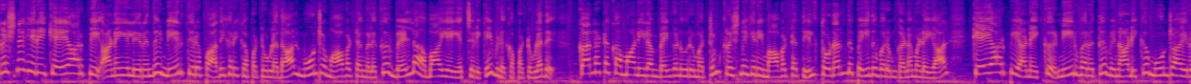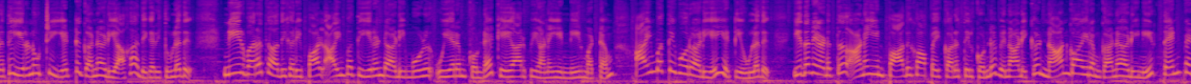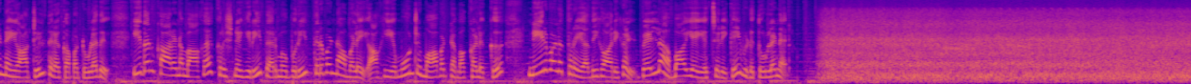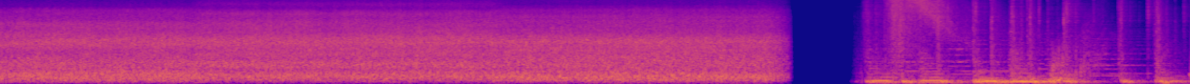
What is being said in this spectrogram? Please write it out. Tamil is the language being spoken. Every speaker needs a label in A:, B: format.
A: கிருஷ்ணகிரி கேஆர்பி அணையிலிருந்து நீர் திறப்பு அதிகரிக்கப்பட்டுள்ளதால் மூன்று மாவட்டங்களுக்கு வெள்ள அபாய எச்சரிக்கை விடுக்கப்பட்டுள்ளது. கர்நாடகா மாநிலம் பெங்களூரு மற்றும் கிருஷ்ணகிரி மாவட்டத்தில் தொடர்ந்து பெய்து வரும் கனமழையால் கேஆர்பி அணைக்கு நீர்வரத்து வினாடிக்கு மூன்றாயிரத்து இருநூற்றி எட்டு கன அடியாக அதிகரித்துள்ளது. நீர்வரத்து அதிகரிப்பால் ஐம்பத்தி இரண்டு அடி முழு உயரம் கொண்ட கேஆர்பி அணையின் நீர்மட்டம் ஐம்பத்தி ஒரு அடியை எட்டியுள்ளது. இதனையடுத்து அணையின் பாதுகாப்பை கருத்தில் கொண்டு வினாடிக்கு நான்காயிரம் கன அடி நீர் தென்பெண்ணை ஆற்றில் திறக்கப்பட்டுள்ளது. இதன் காரணமாக கிருஷ்ணகிரி தருமபுரி திருவண்ணாமலை ஆகிய மூன்று மாவட்ட மக்களுக்கு நீர்வளத்துறை அதிகாரிகள் வெள்ள அபாய எச்சரிக்கை விடுத்துள்ளனர்.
